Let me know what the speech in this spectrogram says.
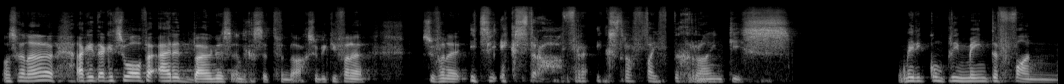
Ons gaan nou ek het ek het so al 'n added bonus ingesit vandag, so 'n bietjie van 'n so van 'n ietsie ekstra vir 'n ekstra 50 randjies met die komplimente van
